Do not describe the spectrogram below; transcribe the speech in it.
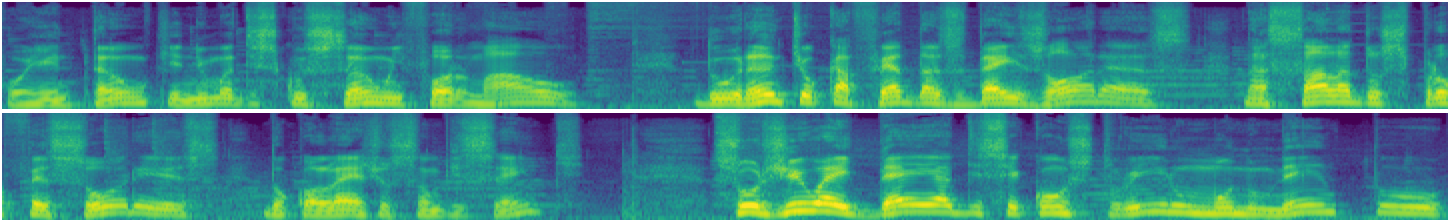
Foi então que, numa discussão informal, durante o café das 10 horas, na sala dos professores do Colégio São Vicente, surgiu a ideia de se construir um monumento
